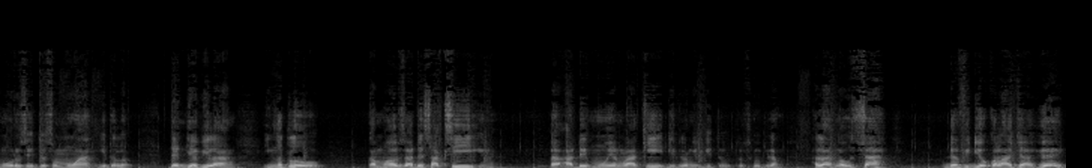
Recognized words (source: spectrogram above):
ngurus itu semua gitu loh dan dia bilang inget loh kamu harus ada saksi adikmu yang laki. Dia bilang kayak gitu. Terus gue bilang halah nggak usah. Udah video call aja. Hei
